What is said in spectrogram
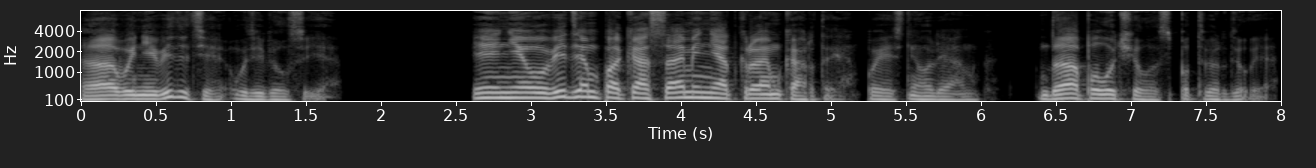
«А вы не видите?» — удивился я. «И не увидим, пока сами не откроем карты», — пояснил Лианг. «Да, получилось», — подтвердил я.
